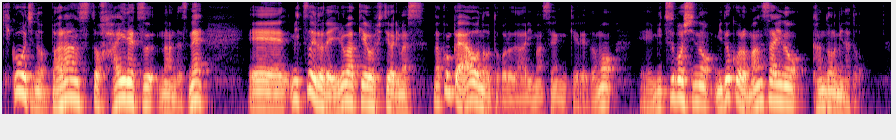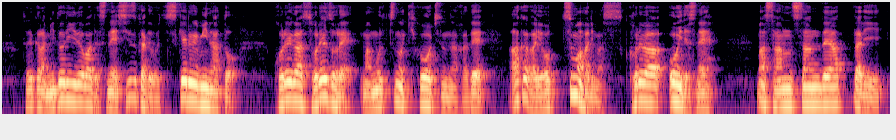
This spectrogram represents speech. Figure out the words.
気候値のバランスと配列なんですね。えー、3つの色で色分けをしております。まあ、今回青のところがありませんけれども、えー、三つ星の見どころ満載の感動の港。それから緑色はですね、静かで落ち着ける港。これがそれぞれ、まあ、6つの気候値の中で赤が4つもあります。これは多いですね。まあ、33であったり、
